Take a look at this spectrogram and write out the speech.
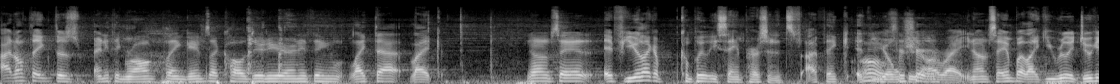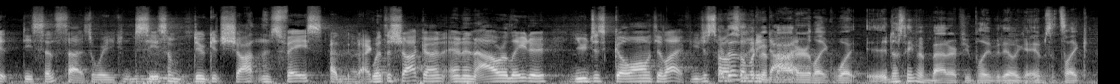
I don't think there's anything wrong playing games like Call of Duty or anything like that. Like, you know what I'm saying? If you're like a completely sane person, it's I think it, Oh, you'll for be sure. all right. You know what I'm saying? But like, you really do get desensitized to where you can see some dude get shot in his face I- I- with a shotgun, and an hour later, you just go on with your life. You just It saw doesn't somebody even die. matter like what. It doesn't even matter if you play video games. It's like it's,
